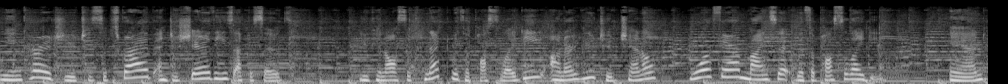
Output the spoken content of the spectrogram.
we encourage you to subscribe and to share these episodes. You can also connect with Apostle ID on our YouTube channel, Warfare Mindset with Apostle ID. And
